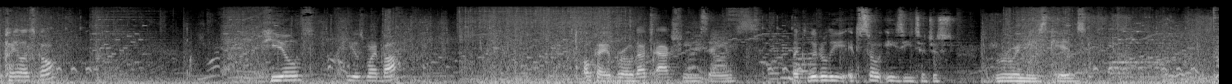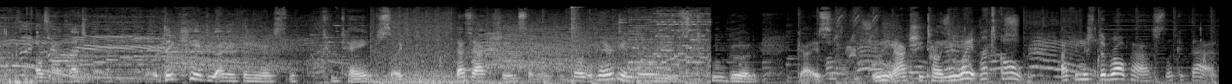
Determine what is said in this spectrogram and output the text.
Okay, let's go. Heals. Heals my bot. Okay, bro, that's actually insane. Like, literally, it's so easy to just ruin these kids. Okay, that's. They can't do anything against with two tanks. Like, that's actually insane. Larry and Lawrie is too good, guys. Really actually telling you, wait, let's go. I finished the brawl pass. Look at that.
